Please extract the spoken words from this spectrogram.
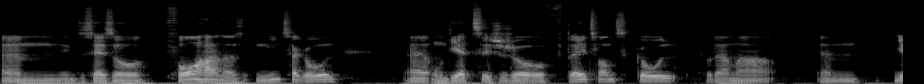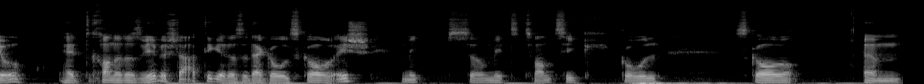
Ähm, in der Saison vorher 19 Goal. Äh, und jetzt ist er schon auf 23 Goal. Von dem her, ähm, ja, hat, kann er das wie bestätigen, dass er der Goalscore ist, mit, so mit 20 Goal-Score ähm,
